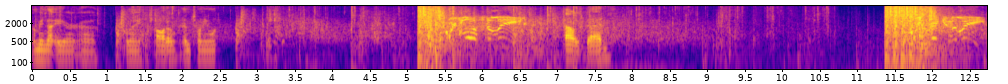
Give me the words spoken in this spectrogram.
I mean, not AR, uh, my auto, M21. We've lost the lead. That was bad. We've taken the lead.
